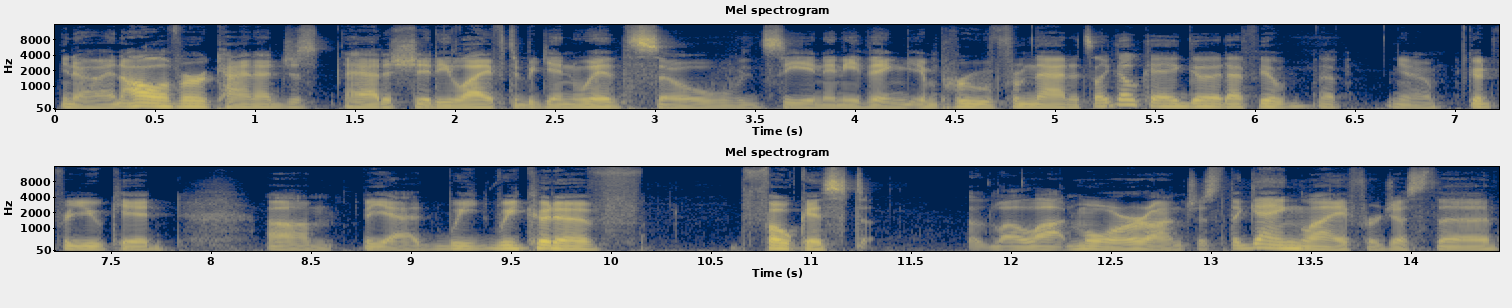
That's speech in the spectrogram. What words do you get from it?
you know, and Oliver kind of just had a shitty life to begin with, so seeing anything improve from that, it's like, okay, good. I feel, uh, you know, good for you, kid. Um, but yeah, we we could have focused a lot more on just the gang life or just the,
